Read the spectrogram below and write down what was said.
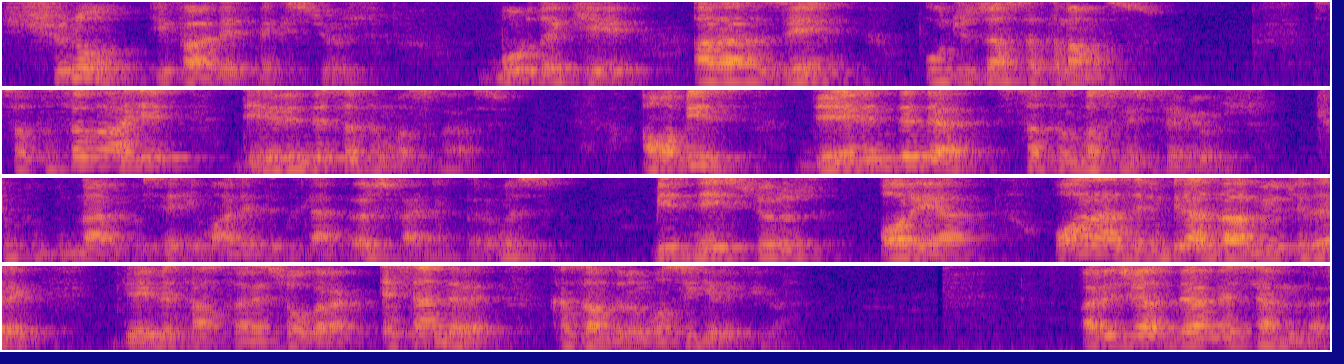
şunu ifade etmek istiyoruz. Buradaki arazi ucuza satılamaz. Satılsa dahi değerinde satılması lazım. Ama biz değerinde de satılmasını istemiyoruz. Çünkü bunlar bize emanet edilen öz kaynaklarımız. Biz ne istiyoruz? Oraya, o arazinin biraz daha büyütülerek devlet hastanesi olarak Esenler'e kazandırılması gerekiyor. Ayrıca değerli Esenler,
